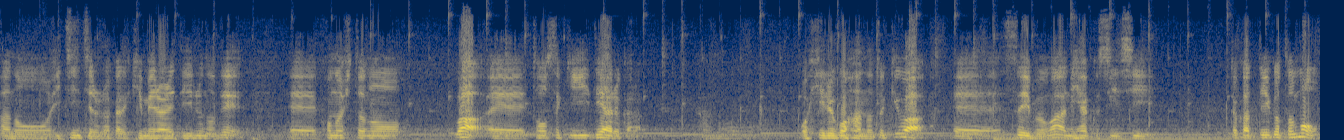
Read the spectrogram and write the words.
あの、1日の中で決められているので、えー、この人のは、えー、透析であるから、あの、お昼ご飯の時は、えー、水分は 200cc とかっていうことも、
